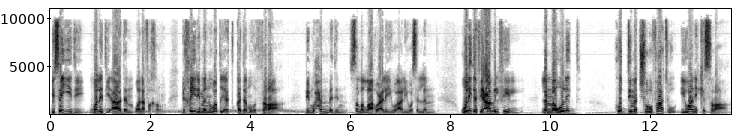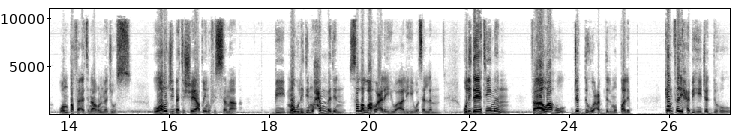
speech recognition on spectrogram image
بسيد ولد آدم ولا فخر بخير من وطئت قدمه الثرى بمحمد صلى الله عليه وآله وسلم. ولد في عام الفيل لما ولد هدمت شرفات إيوان كسرى وانطفأت نار المجوس ورجبت الشياطين في السماء بمولد محمد صلى الله عليه وآله وسلم. ولد يتيما فآواه جده عبد المطلب كم فرح به جده؟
